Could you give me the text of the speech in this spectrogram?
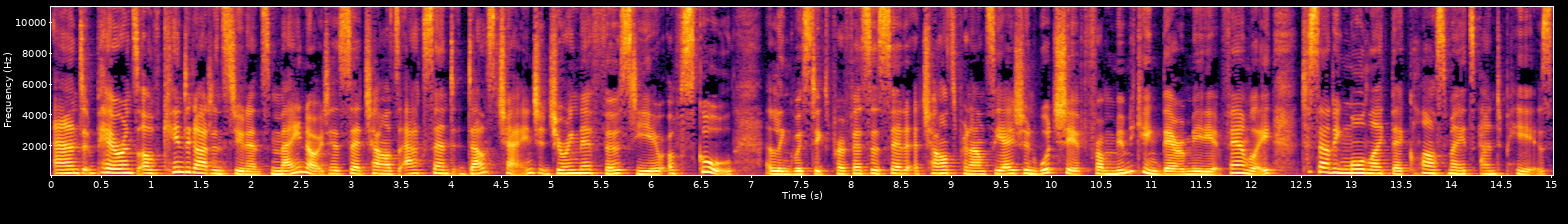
And parents of kindergarten students may notice their child's accent does change during their first year of school. A linguistics professor said a child's pronunciation would shift from mimicking their immediate family to sounding more like their classmates and peers.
